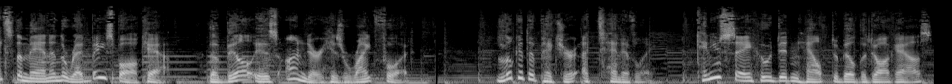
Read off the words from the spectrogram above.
It's the man in the red baseball cap. The bill is under his right foot. Look at the picture attentively. Can you say who didn't help to build the doghouse?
